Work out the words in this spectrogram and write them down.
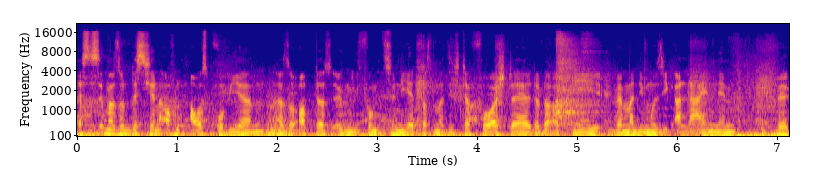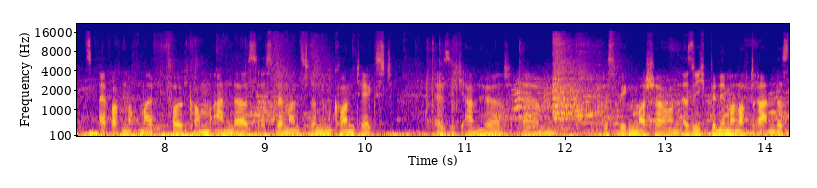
es ist immer so ein bisschen auch ein Ausprobieren. Also ob das irgendwie funktioniert, was man sich da vorstellt, oder ob die, wenn man die Musik allein nimmt, wirkt es einfach nochmal vollkommen anders, als wenn man es dann im Kontext äh, sich anhört. Ähm, deswegen mal schauen. Also ich bin immer noch dran, das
